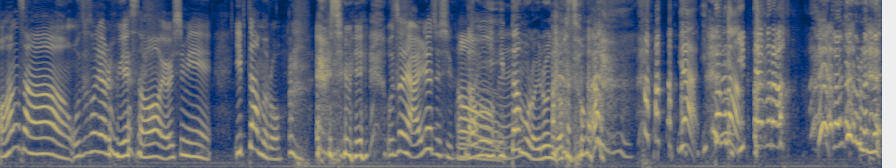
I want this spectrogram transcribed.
어, 항상 우주소녀를 위해서 열심히 입담으로 열심히 우주소녀 알려주시고 어. 너무 이, 입담으로 이러는 줄 알았어. 야, 입담으로! 입 다물어.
